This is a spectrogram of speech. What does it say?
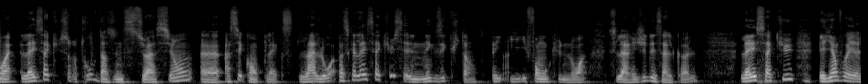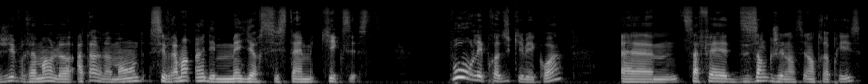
Ouais, la SAQ se retrouve dans une situation euh, assez complexe. La loi, parce que la SAQ, c'est une exécutante. Ils, ils font aucune loi. C'est la régie des alcools. La SAQ, ayant voyagé vraiment là, à travers le monde, c'est vraiment un des meilleurs systèmes qui existent. Pour les produits québécois, euh, ça fait dix ans que j'ai lancé l'entreprise.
